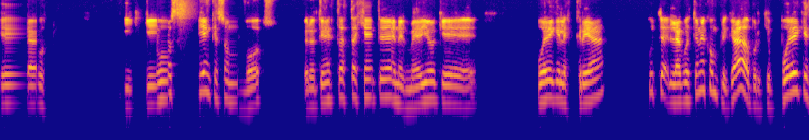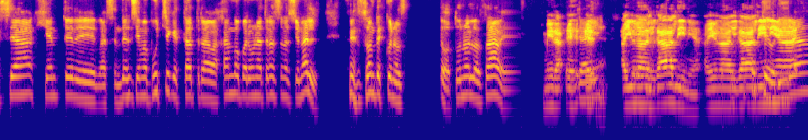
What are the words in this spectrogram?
y que bien que son bots, pero tienes toda esta gente en el medio que puede que les crea. la cuestión es complicada porque puede que sea gente de ascendencia mapuche que está trabajando para una transnacional. Son desconocidos, tú no lo sabes. Mira, hay una eh, delgada línea, hay una delgada línea.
